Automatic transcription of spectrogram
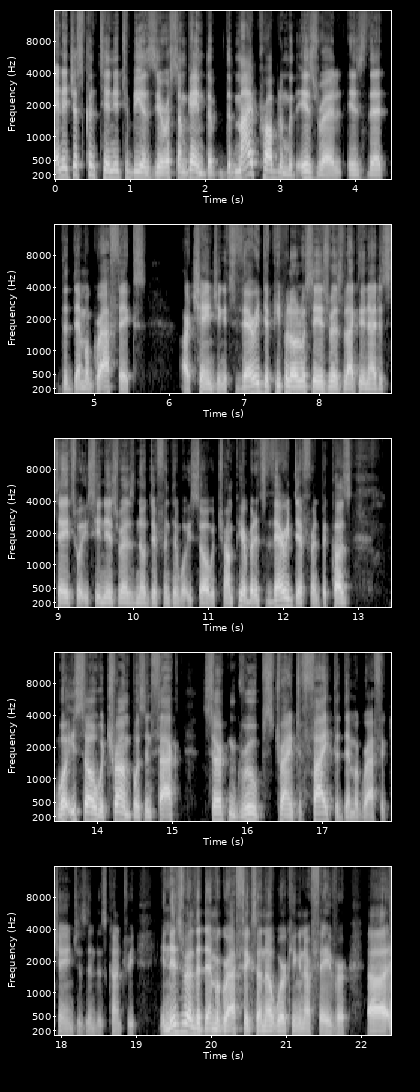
and it just continued to be a zero-sum game. The, the, my problem with Israel is that the demographics are changing. It's very people always say Israel is like the United States. What you see in Israel is no different than what you saw with Trump here, but it's very different because what you saw with Trump was, in fact, certain groups trying to fight the demographic changes in this country. In Israel, the demographics are not working in our favor. Uh,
